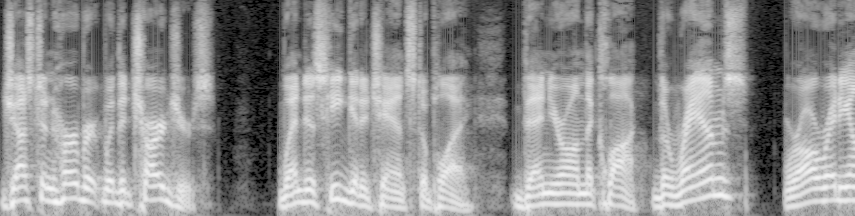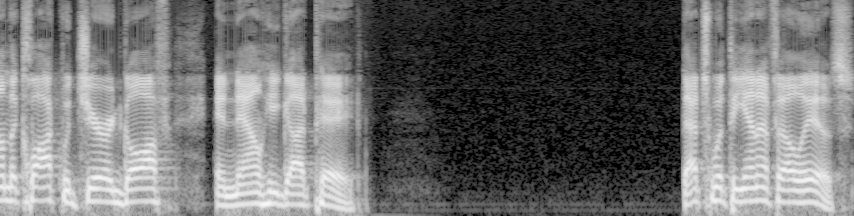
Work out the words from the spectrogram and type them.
Justin Herbert with the Chargers. When does he get a chance to play? Then you're on the clock. The Rams, We're already on the clock with Jared Goff, and now he got paid. That's what the NFL is.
